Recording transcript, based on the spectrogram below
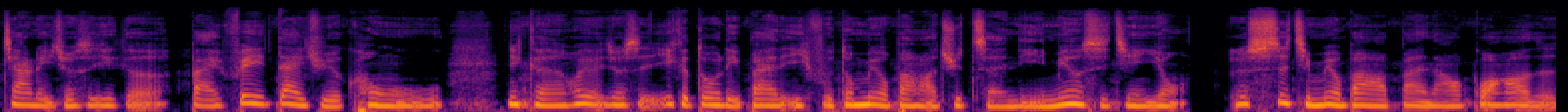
家里就是一个百废待举的空屋。你可能会有就是一个多礼拜的衣服都没有办法去整理，没有时间用，事情没有办法办，然后挂号的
